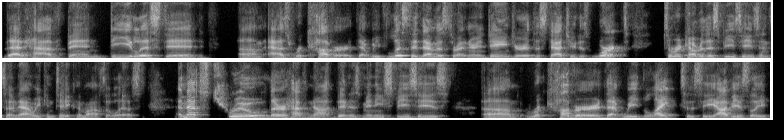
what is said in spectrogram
that have been delisted um, as recovered, that we've listed them as threatened or endangered. The statute has worked to recover the species, and so now we can take them off the list. And mm-hmm. that's true. There have not been as many species um, recovered that we'd like to see. Obviously,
